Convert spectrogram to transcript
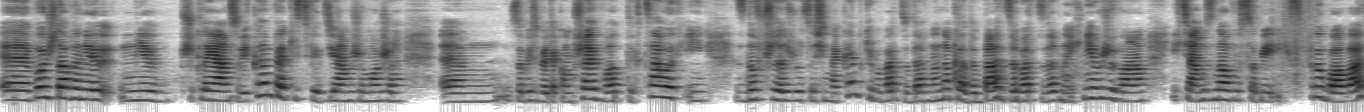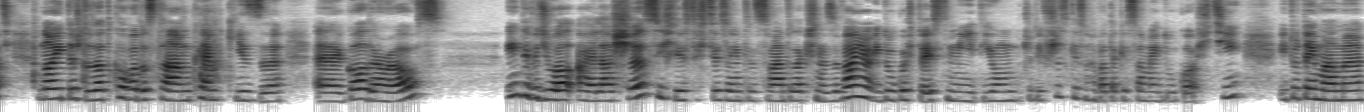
E, bo już dawno nie, nie przyklejałam sobie kępek i stwierdziłam, że może em, zrobię sobie taką przerwę od tych całych i znów przerzucę się na kępki, bo bardzo dawno, naprawdę bardzo, bardzo dawno ich nie używałam i chciałam znowu sobie ich spróbować. No i też dodatkowo dostałam kępki z e, Golden Rose. Individual Eyelashes, jeśli jesteście zainteresowani, to tak się nazywają i długość to jest medium, czyli wszystkie są chyba takie samej długości. I tutaj mamy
